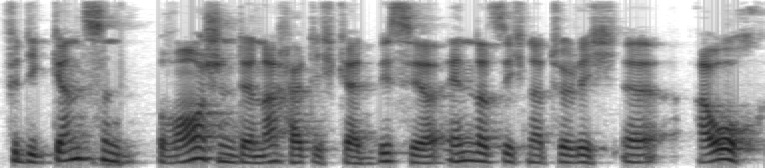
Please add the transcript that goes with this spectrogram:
für die ganzen Branchen der Nachhaltigkeit bisher ändert sich natürlich äh, auch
